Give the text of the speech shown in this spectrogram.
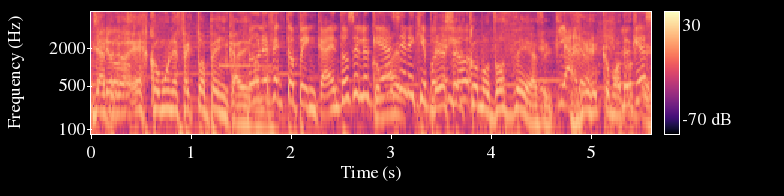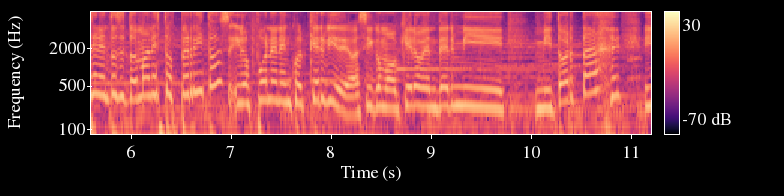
Ya, pero, es como un efecto penca, digamos. un efecto penca. Entonces lo que Como hacen es que Debe ponen ser lo- como 2D, así. Claro. como lo que 2D. hacen entonces toman estos perritos y los ponen en cualquier video. Así como quiero vender mi, mi torta y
